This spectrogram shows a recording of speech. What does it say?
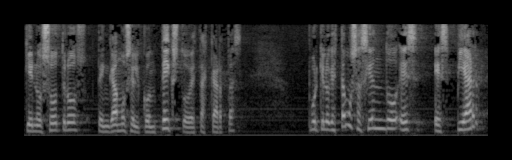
que nosotros tengamos el contexto de estas cartas, porque lo que estamos haciendo es espiar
